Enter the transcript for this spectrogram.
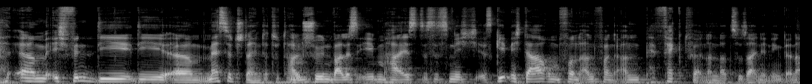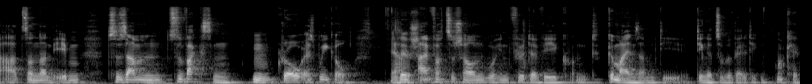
ähm, ich finde die, die ähm, Message dahinter total mhm. schön, weil es eben heißt, es ist nicht, es geht nicht darum, von Anfang an perfekt füreinander zu sein in irgendeiner Art, sondern eben zusammen zu wachsen. Mhm. Grow as we go. Ja, einfach zu schauen, wohin führt der Weg und gemeinsam die Dinge zu bewältigen. Okay,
